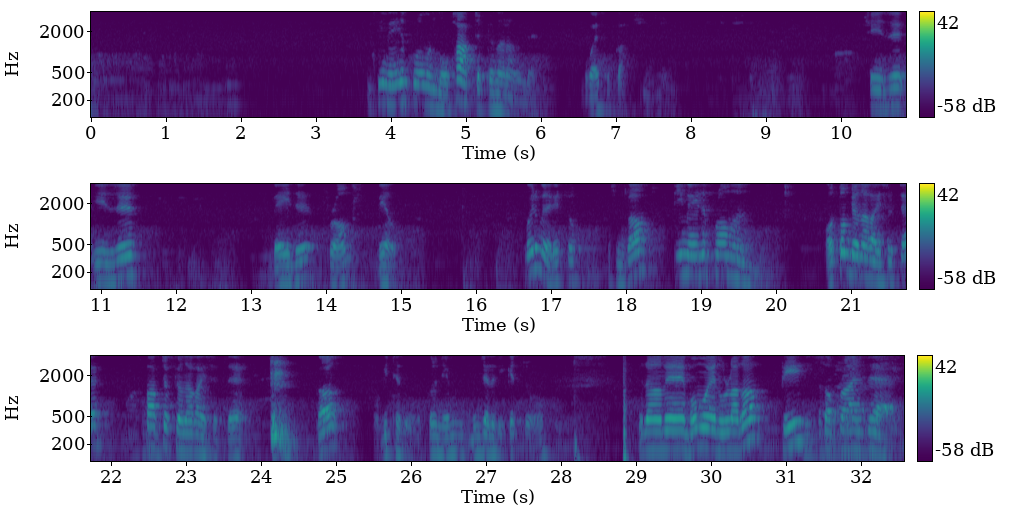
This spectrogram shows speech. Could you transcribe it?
be made from은 뭐 화학적 변화라는데 뭐가 있을까? Cheese is made from milk. 뭐 이런 거 되겠죠. 그렇습니까? be made from은 어떤 변화가 있을 때? 화학적 변화가 있을 때. 그러니까 뭐 밑에도 그런 예문, 문제들이 있겠죠. 그 다음에 뭐뭐에 놀라다? be surprised at.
